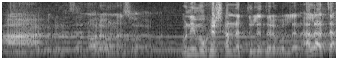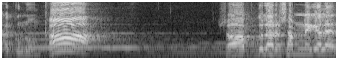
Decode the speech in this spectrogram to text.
হা, করে রয়েছে নরেও না সরেও না। উনি মুখের সামনে তুলে ধরে বললেন, আলা তাকুলুন? খা! সবগুলার সামনে গেলেন,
